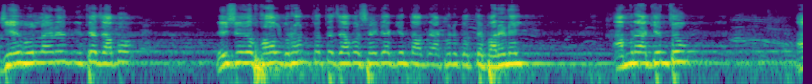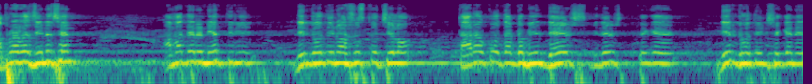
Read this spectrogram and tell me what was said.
যে মূল্যায়নে নিতে যাব, এই শুধু ফল গ্রহণ করতে যাব, সেটা কিন্তু আমরা এখনও করতে পারিনি। আমরা কিন্তু, আপনারা জেনেছেন, আমাদের নেত্রী দীর্ঘদিন অসুস্থ ছিল। তারাও কোথাও দেশ, বিদেশ থেকে দীর্ঘদিন সেখানে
